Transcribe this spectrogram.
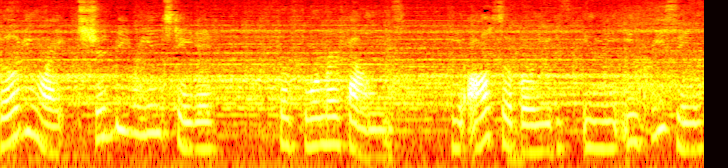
voting rights should be reinstated for former felons. He also believes in the increasing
